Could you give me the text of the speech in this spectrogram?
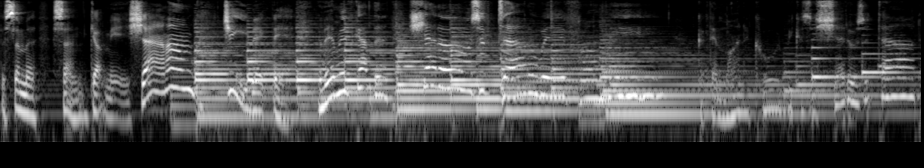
the summer sun got me shine on G back there. And then we've got the shadows have died away from me. Got that minor chord because the shadows are died.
